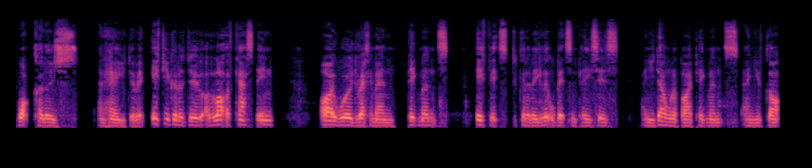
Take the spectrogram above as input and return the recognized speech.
what colours and how you do it. If you're going to do a lot of casting, I would recommend pigments. If it's going to be little bits and pieces and you don't want to buy pigments and you've got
